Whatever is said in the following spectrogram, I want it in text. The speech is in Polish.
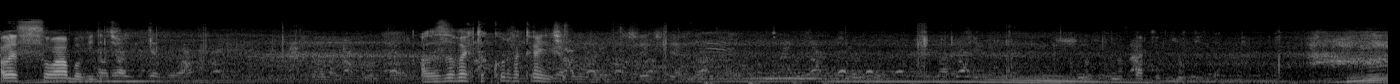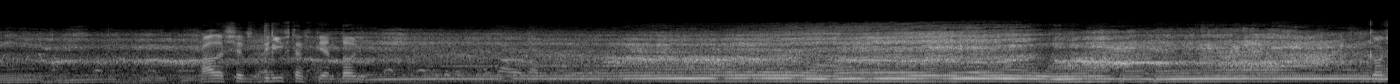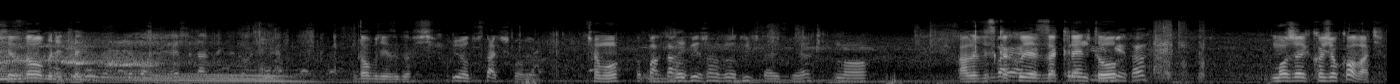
Ale słabo widać. Ale zobacz jak to kurwa kręci. Ale się driftem wpierdolił. Gość jest dobry, ty. Dobry jest gość. I odstać powiem. Czemu? To pa, tam wjeżdżam do drifta jest, nie? No. Ale wyskakuje z zakrętu. Może koziołkować.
